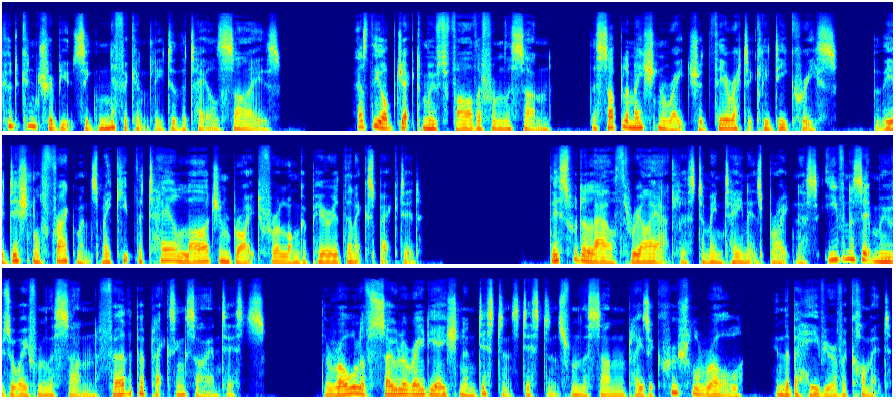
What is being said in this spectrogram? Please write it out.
could contribute significantly to the tail's size. As the object moves farther from the Sun, the sublimation rate should theoretically decrease, but the additional fragments may keep the tail large and bright for a longer period than expected. This would allow 3i Atlas to maintain its brightness even as it moves away from the Sun, further perplexing scientists. The role of solar radiation and distance distance from the Sun plays a crucial role in the behavior of a comet.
